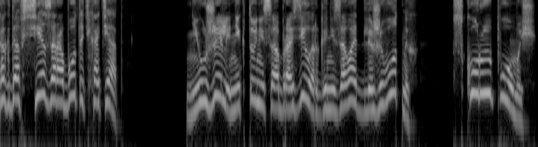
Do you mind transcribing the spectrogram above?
когда все заработать хотят. Неужели никто не сообразил организовать для животных скорую помощь?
